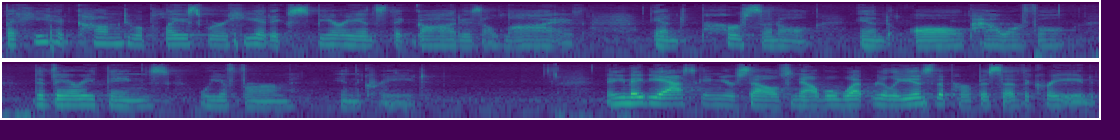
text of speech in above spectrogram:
But he had come to a place where he had experienced that God is alive and personal and all powerful, the very things we affirm in the Creed. Now, you may be asking yourselves now, well, what really is the purpose of the Creed?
